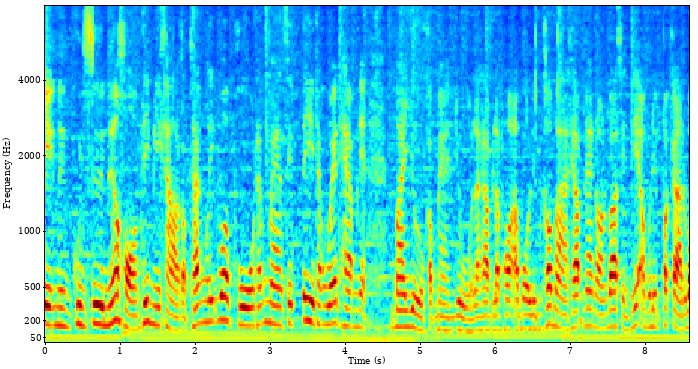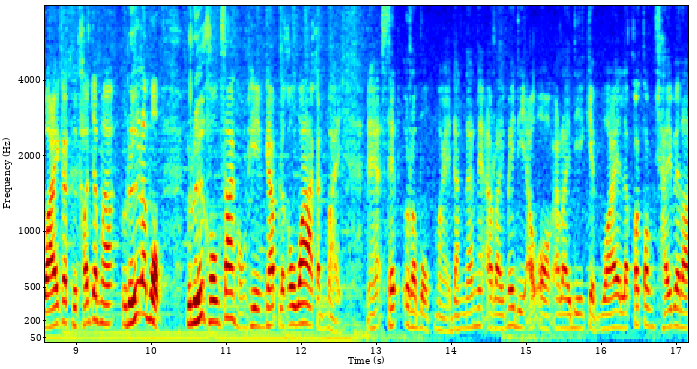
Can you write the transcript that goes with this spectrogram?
อีกหนึ่งกุนซือเนื้อหอมที่มีข่าวกับทั้งลิเวอร์พูลทั้งแมนซิตี้ทั้งเวสต์แฮมเนี่ยมาอยู่กับแมนยูแล้วครับ แล้วพออโมริมเข้ามาครับ แน่นอนว่าสิ่งที่อโมริมประกาศไว้ก็คือเขาจะมารื้อระบบหรือโครงสร้างของทีมครับ แล้วก็ว่ากันใหม่นะฮะเซตระบบใหม่ดังนั้นเนี่ยอะไรไม่ดีเอาออกอะไรดีเก็บไว้ แล้วก็ต้องใช้เวลา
